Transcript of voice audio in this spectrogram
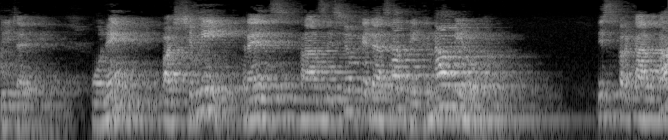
दी जाएगी। उन्हें पश्चिमी फ्रांसीसियों के जैसा दिखना भी होगा। इस प्रकार का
